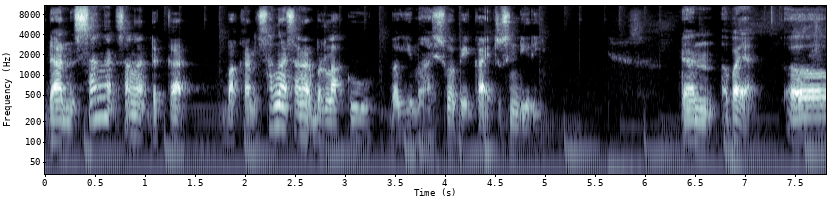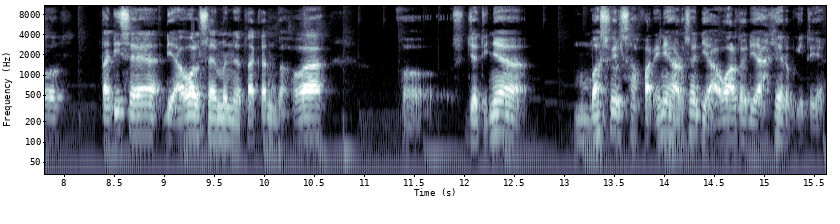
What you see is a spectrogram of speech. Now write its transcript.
Dan sangat-sangat dekat bahkan sangat-sangat berlaku bagi mahasiswa BK itu sendiri. Dan apa ya? Uh, tadi saya di awal saya menyatakan bahwa uh, sejatinya membahas filsafat ini harusnya di awal atau di akhir begitu ya.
